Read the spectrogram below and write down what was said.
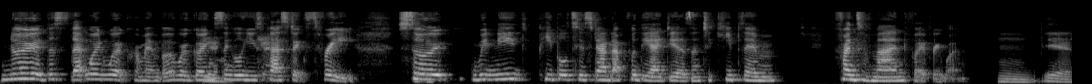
no this that won't work remember we're going yeah. single use plastics free so mm-hmm. we need people to stand up for the ideas and to keep them front of mind for everyone Mm, yeah,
